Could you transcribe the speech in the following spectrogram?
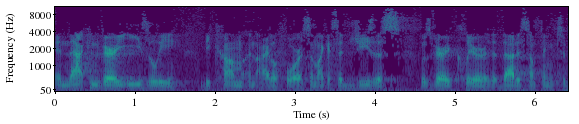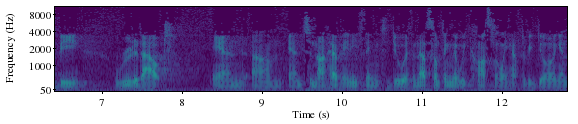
And that can very easily become an idol for us. And like I said, Jesus was very clear that that is something to be rooted out and, um, and to not have anything to do with. And that's something that we constantly have to be doing. And,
